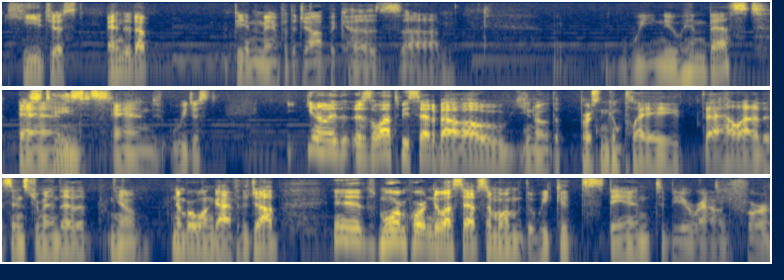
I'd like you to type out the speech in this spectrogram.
he just ended up being the man for the job because um, we knew him best, and and we just. You know, there's a lot to be said about oh, you know, the person can play the hell out of this instrument. They're the you know number one guy for the job. It's more important to us to have someone that we could stand to be around for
